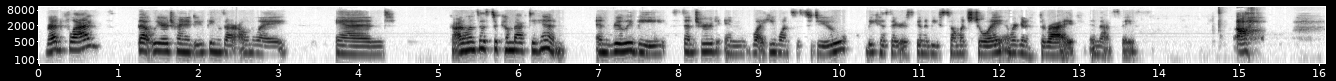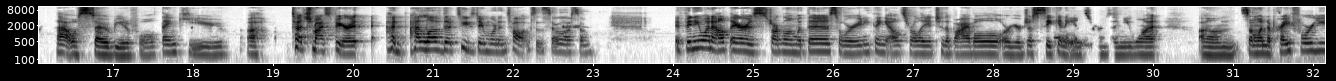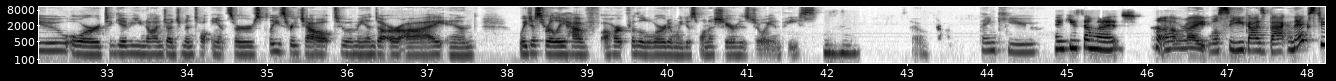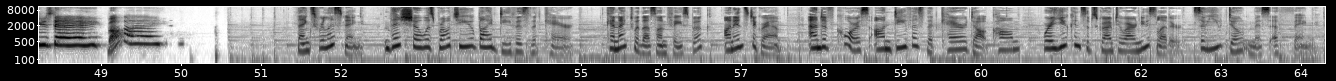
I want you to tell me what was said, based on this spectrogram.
red flags that we are trying to do things our own way. And God wants us to come back to Him and really be centered in what He wants us to do because there is going to be so much joy and we're going to thrive in that space. Ah, that was so beautiful. Thank you. Ah, touched my spirit. I, I love the Tuesday morning talks. It's so awesome. If anyone out there is struggling with this or anything else related to the Bible, or you're just seeking answers and you want um, someone to pray for you or to give you non judgmental answers, please reach out to Amanda or I. And we just really have a heart for the Lord and we just want to share his joy and peace. Mm-hmm. So thank you. Thank you so much. All right. We'll see you guys back next Tuesday. Bye. Thanks for listening. This show was brought to you by Divas That Care. Connect with us on Facebook, on Instagram, and of course on divasthatcare.com, where you can subscribe to our newsletter so you don't miss a thing.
